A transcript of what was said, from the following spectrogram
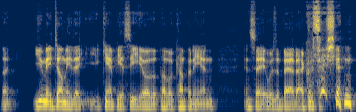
But you may tell me that you can't be a CEO of a public company and and say it was a bad acquisition.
